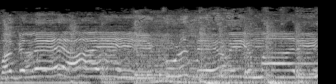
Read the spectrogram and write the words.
પગલે આઈ કુળદેવી મારી.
